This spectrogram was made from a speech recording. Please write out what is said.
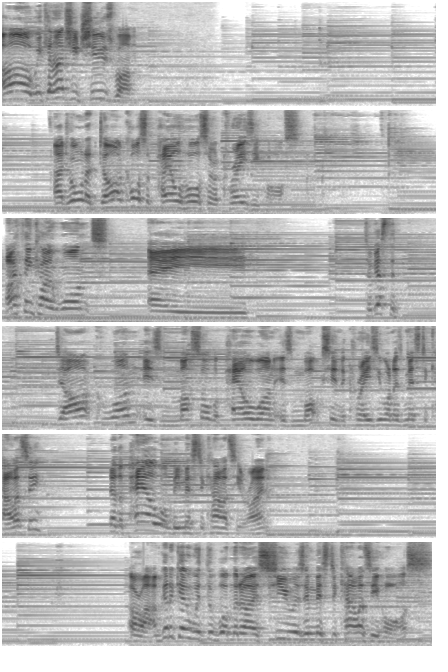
Oh, we can actually choose one. I do I want a dark horse, a pale horse, or a crazy horse? I think I want a. So I guess the dark one is muscle, the pale one is moxie, and the crazy one is mysticality. No, the pale one be mysticality, right? All right, I'm gonna go with the one that I assume is a mysticality horse,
